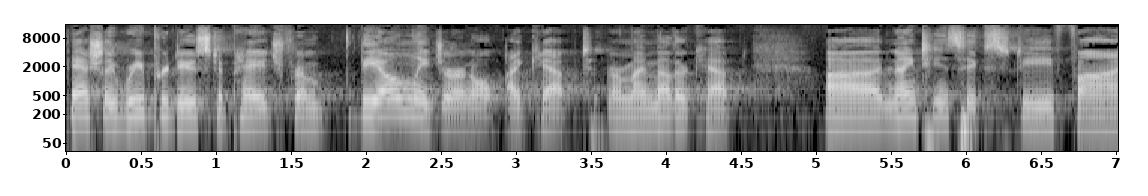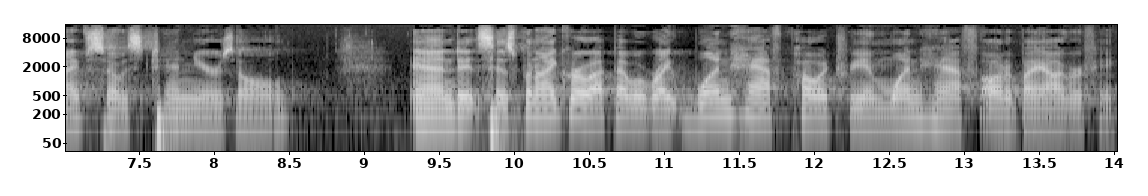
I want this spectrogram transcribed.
they actually reproduced a page from the only journal I kept, or my mother kept, uh, 1965. So I was 10 years old. And it says, When I grow up, I will write one half poetry and one half autobiography.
